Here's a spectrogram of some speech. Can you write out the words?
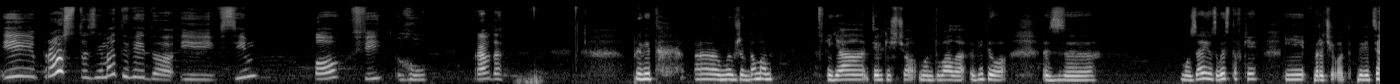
і просто знімати відео. І всім пофігу. Правда? Привіт, Е, ми вже вдома. Я тільки що монтувала відео з музею, з виставки. І, до речі, от дивіться,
